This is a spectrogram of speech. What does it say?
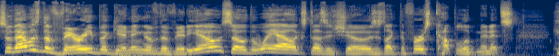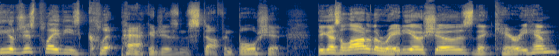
So that was the very beginning of the video. So the way Alex does his shows is like the first couple of minutes, he'll just play these clip packages and stuff and bullshit. Because a lot of the radio shows that carry him,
